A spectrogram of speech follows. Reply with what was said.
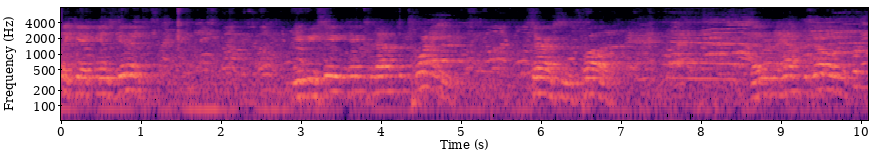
Penalty kick is good. UBC takes it out to 20. Saracens 12. Seven and a half to go in the first.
